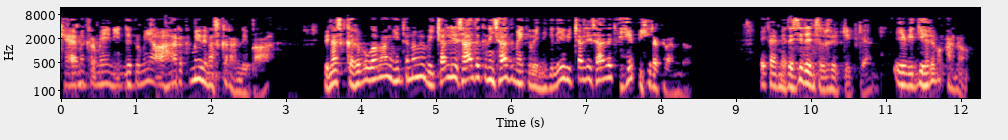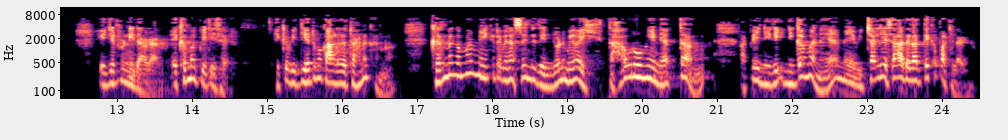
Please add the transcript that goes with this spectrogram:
කෑම ක්‍රමේ, නිින්ද ක්‍රමේ, ආහාර ක්‍රමේ වෙනස් කරන්න එපා. වෙනස් කරපු ගමන් හිතනවා විචල්්‍ය සාධක නිසාද මේක වෙන්නේ කියලා. ඒ විචල්්‍ය සාධක එහෙ පිහිර කරන්න ඕන. ඒකයි මේ රෙසිඩෙන්ෂල් රිට්‍රීට් කියන්නේ. ඒ විදිහටම කරනවා. ඒජට නිදා ගන්න. එකම පිටිස. එක විදිහටම කාලසටහන කරනවා. කරන ගමන් මේකට වෙනස් වෙන්න දෙන්න ඕනේ. මේවා තහවුරුුනේ නැත්තම් අපේ නිගමනය මේ විචල්්‍ය සාධකත් එක්ක පටල වෙනවා.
